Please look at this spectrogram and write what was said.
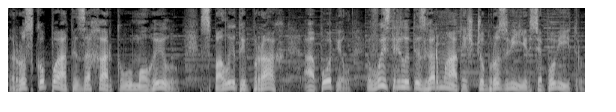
розкопати Захаркову могилу, спалити прах, а попіл вистрілити з гармати, щоб розвіявся повітру.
